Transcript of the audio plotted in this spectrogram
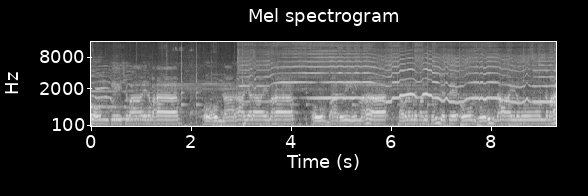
ओम केशवाय नमः। ओम नारायणाय नमः। ओम माधवी नमः। साबणामध्ये पाणी सोडून द्यायचंय ओम गोविंदाय नमो नमः।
